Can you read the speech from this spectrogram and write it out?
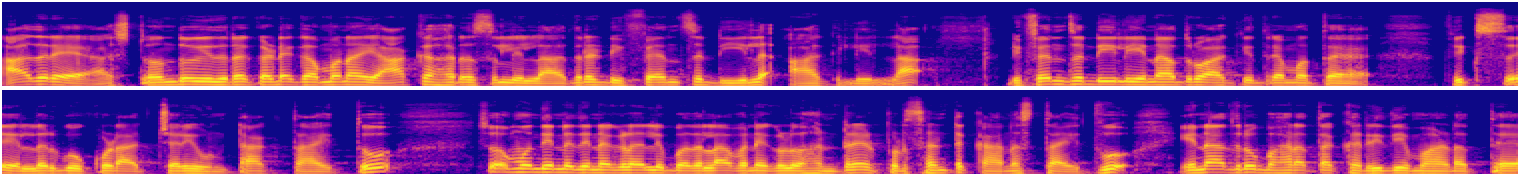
ಆದರೆ ಅಷ್ಟೊಂದು ಇದರ ಕಡೆ ಗಮನ ಯಾಕೆ ಹರಿಸಲಿಲ್ಲ ಅಂದರೆ ಡಿಫೆನ್ಸ್ ಡೀಲ್ ಆಗಲಿಲ್ಲ. ಡಿಫೆನ್ಸ್ ಡೀಲ್ ಏನಾದರೂ ಆಗಿದ್ರೆ ಮತ್ತು ಫಿಕ್ಸ್ ಎಲ್ಲರಿಗೂ ಕೂಡ ಅಚ್ಚರಿ ಉಂಟಾಗ್ತಾ ಇತ್ತು. ಸೊ, ಮುಂದಿನ ದಿನಗಳಲ್ಲಿ ಬದಲಾವಣೆಗಳು ಹಂಡ್ರೆಡ್ ಪರ್ಸೆಂಟ್ ಕಾಣಿಸ್ತಾ ಇದ್ವು. ಏನಾದರೂ ಭಾರತ ಖರೀದಿ ಮಾಡುತ್ತೆ,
